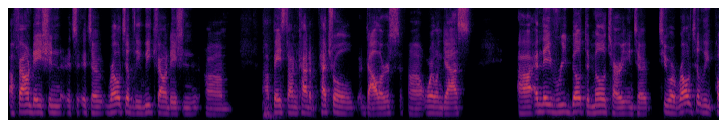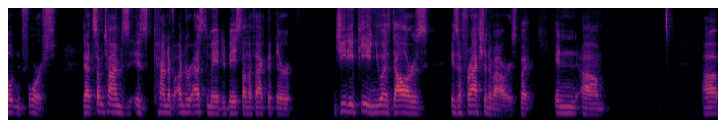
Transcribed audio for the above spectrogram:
a foundation. It's it's a relatively weak foundation um, uh, based on kind of petrol dollars, uh, oil and gas, uh, and they've rebuilt the military into to a relatively potent force that sometimes is kind of underestimated based on the fact that their GDP in US dollars is a fraction of ours. But in um, uh,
